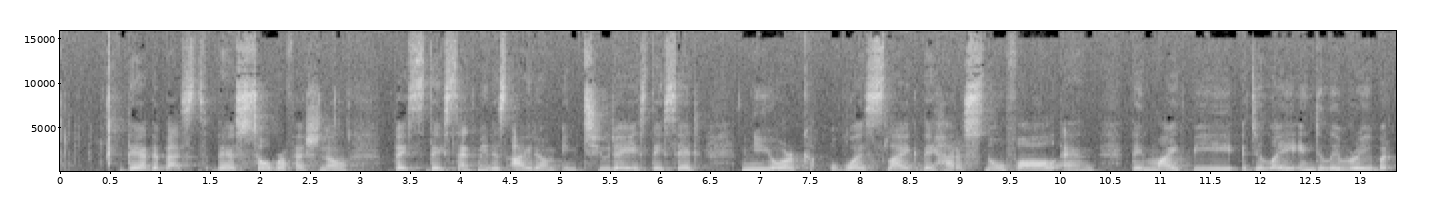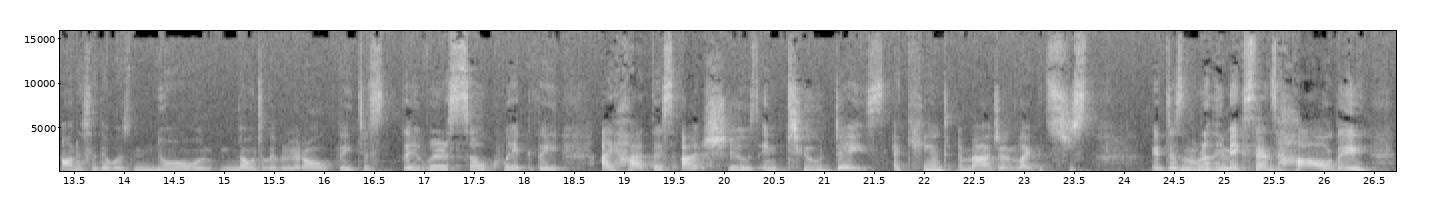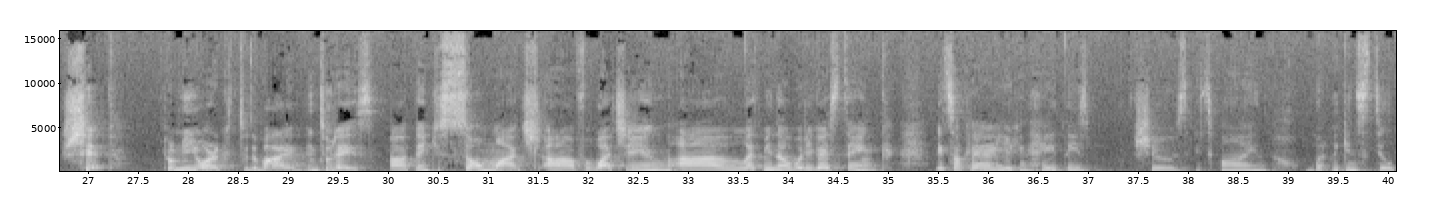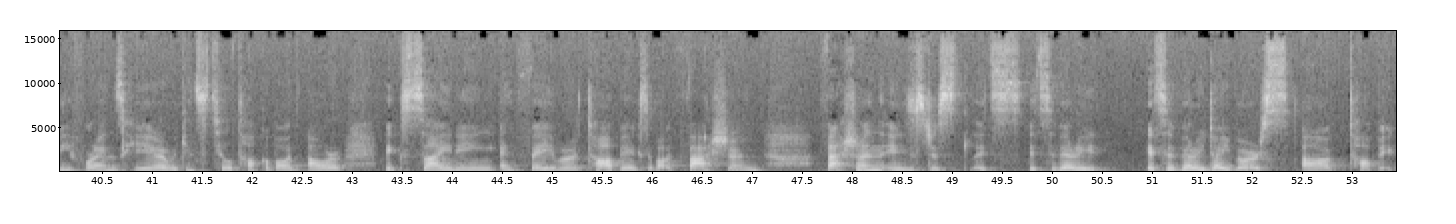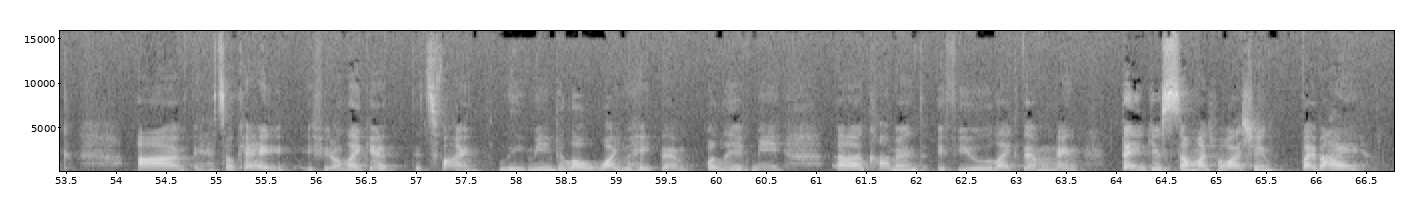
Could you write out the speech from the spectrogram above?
they are the best. They are so professional. They, they sent me this item in two days. They said New York was like they had a snowfall and there might be a delay in delivery, but honestly, there was no no delivery at all. They just they were so quick. They I had this uh, shoes in two days. I can't imagine. Like it's just, it doesn't really make sense how they ship from New York to Dubai in two days. Uh, thank you so much uh, for watching. Uh, let me know what you guys think. It's okay. You can hate these shoes. It's fine. But we can still be friends here. We can still talk about our exciting and favorite topics about fashion fashion is just it's it's a very it's a very diverse uh, topic. Um, it's okay if you don't like it. That's fine. Leave me below why you hate them, or leave me a comment if you like them. And Thank you so much for watching. Bye bye.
